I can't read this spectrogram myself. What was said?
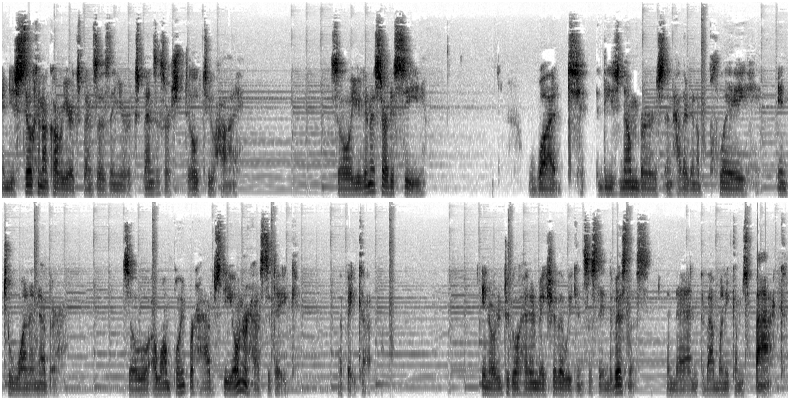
and you still cannot cover your expenses, then your expenses are still too high. So you're going to start to see what these numbers and how they're going to play into one another. So at one point, perhaps the owner has to take a pay cut in order to go ahead and make sure that we can sustain the business. And then that money comes back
